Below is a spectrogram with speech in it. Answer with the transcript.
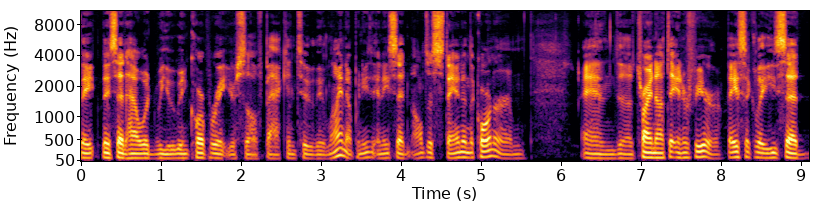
they, they said how would you incorporate yourself back into the lineup? And he and he said I'll just stand in the corner and and uh, try not to interfere. Basically, he said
